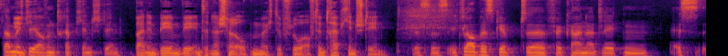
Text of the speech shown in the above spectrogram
Da möchte ich auf dem Treppchen stehen. Bei dem BMW International Open möchte Flo auf dem Treppchen stehen. Das ist, ich glaube, es gibt äh, für keinen Athleten, es,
